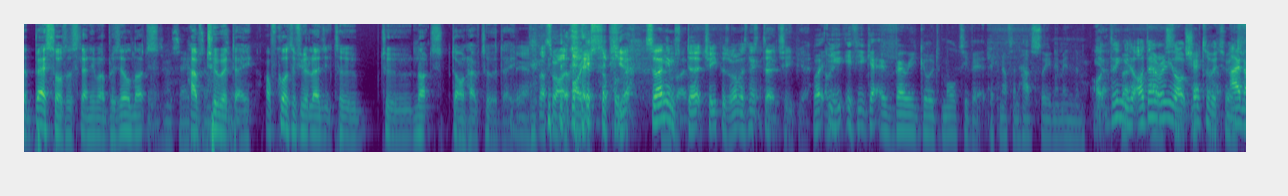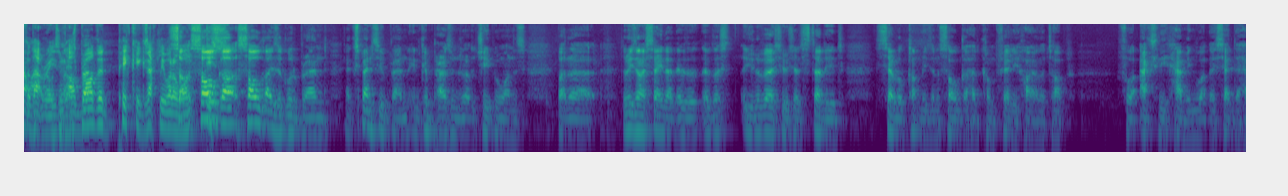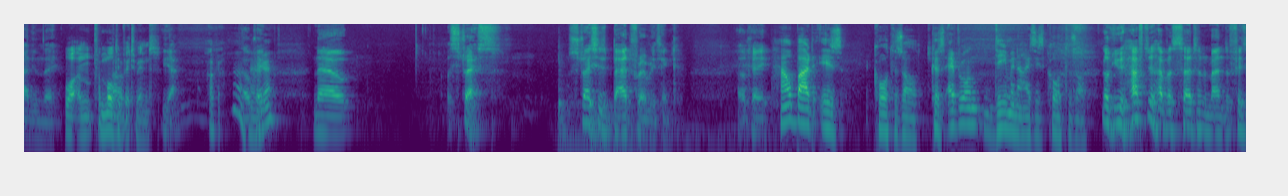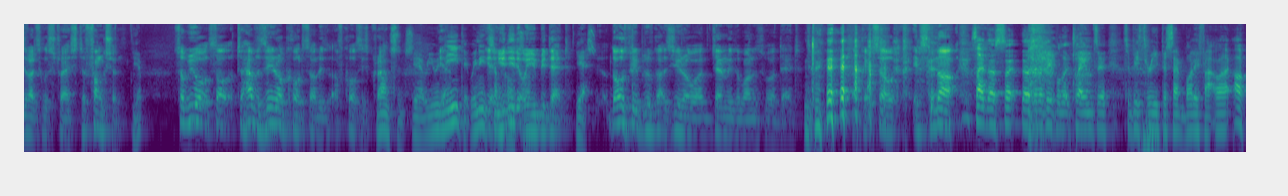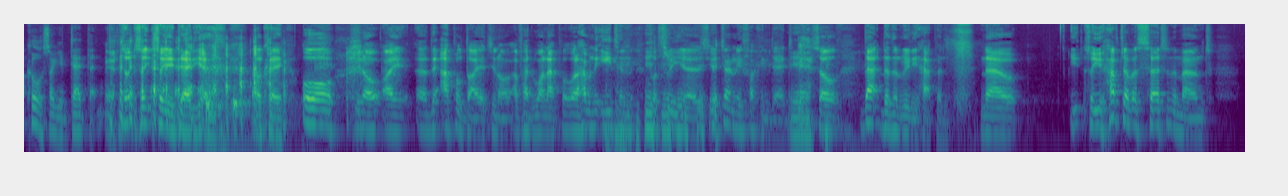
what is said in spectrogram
The best source of selenium are Brazil nuts. say Have Brazil two a nuts, day. Of course, if you're allergic to, to nuts, don't have two a day. Yeah, that's right. I just supplement. Yeah. Selenium's dirt cheap as well, isn't it? Dirt cheap, yeah. But you, if you get a very good multivit, they can often have selenium in them. I think but I I don't would really like check multivitamins I don't for like that reason. I'd rather pick exactly what I want. Solgar, Solgar is a good brand, expensive brand in comparison to the cheaper ones. But uh, the reason I say that there was, a, there was a university which had studied several companies, and Solgar had come fairly high on the top for actually having what they said they had in there. What um, for multivitamins? Yeah. Okay. there Okay. Now, stress. Stress is bad for everything. Okay. How bad is cortisol? Because everyone demonizes cortisol. Look, you have to have a certain amount of physiological stress to function. Yep. So we all also to have zero cortisol is, of course, is crap. Nonsense. Yeah, we Yeah. need it. We need Yeah, some you need it or you'd be dead. Yes. Those people who've got zero are generally the ones who are dead. okay, so it's not. It's like those those the people that claim to, to be three percent body fat. Like, oh, cool. So you're dead then. So, so, so you're dead, yeah. Okay. Or you know, I uh, the apple diet. You know, I've had one apple, or I haven't eaten for three years. You're generally fucking dead. Yeah. So that doesn't really happen. Now, you, so you have to have a certain amount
